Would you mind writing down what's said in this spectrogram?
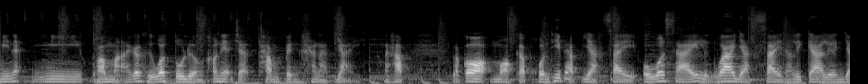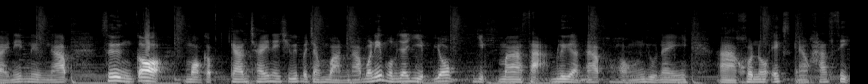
มีนะมีความหมายก็คือว่าตัวเรือของเขาเนี่ยจะทำเป็นขนาดใหญ่นะครับ แล้วก็เหมาะกับคนที่แบบอยากใส่โอเวอร์ไซส์หรือว่าอยากใส่นาฬิกาเรือนใหญ่นิดนึงนะครับ ซึ่งก็เหมาะกับการใช้ในชีวิตประจำวันนะครับ วันนี้ผมจะหยิบยกหยิบมา 3 เรือนนะครับ ของอยู่ในโคโน XL Classic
